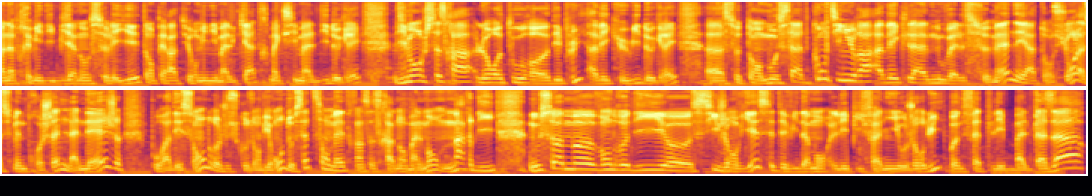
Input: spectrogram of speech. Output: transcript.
un après-midi bien ensoleillé. Température minimale 4, maximale 10 degrés. Dimanche, ce sera le retour euh, des pluies avec 8 degrés. Euh, Ce temps maussade continuera avec la nouvelle semaine. Et attention, la semaine prochaine, la neige pourra descendre jusqu'aux environs de 700 mètres. hein. Ce sera normalement mardi. Nous sommes euh, vendredi euh, 6 janvier. C'est évidemment l'épiphanie aujourd'hui. Bonne fête les Balthazar.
